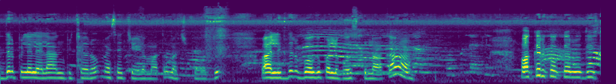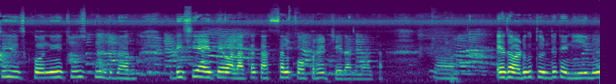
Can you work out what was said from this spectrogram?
ఇద్దరు పిల్లలు ఎలా అనిపించారో మెసేజ్ చేయడం మాత్రం మర్చిపోవద్దు. వాళ్ళిద్దరు భోగి పళ్ళు పోసుకున్నాక ఒకరికొకరు దిష్టి తీసుకొని చూసుకుంటున్నారు. డిషి అయితే వాళ్ళ అక్కకి అస్సలు కోఆపరేట్ చేయడనమాట ఏదో అడుగుతుంటే నేను ఈను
